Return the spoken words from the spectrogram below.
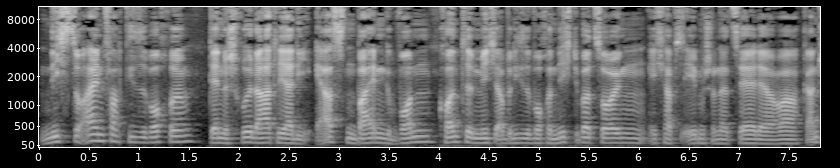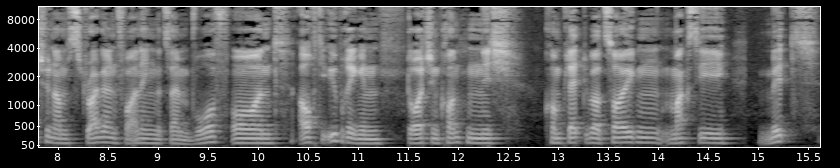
nicht so einfach diese Woche. Dennis Schröder hatte ja die ersten beiden gewonnen, konnte mich aber diese Woche nicht überzeugen. Ich habe es eben schon erzählt, er war ganz schön am struggeln, vor allen Dingen mit seinem Wurf. Und auch die übrigen Deutschen konnten nicht komplett überzeugen. Maxi mit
